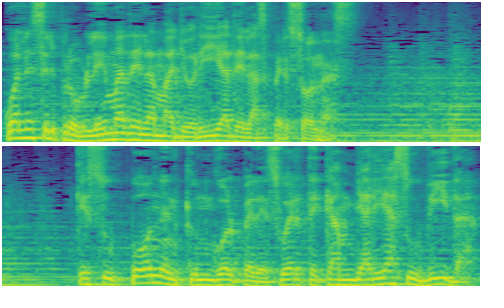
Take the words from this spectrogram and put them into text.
¿Cuál es el problema de la mayoría de las personas? Que suponen que un golpe de suerte cambiaría su vida.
